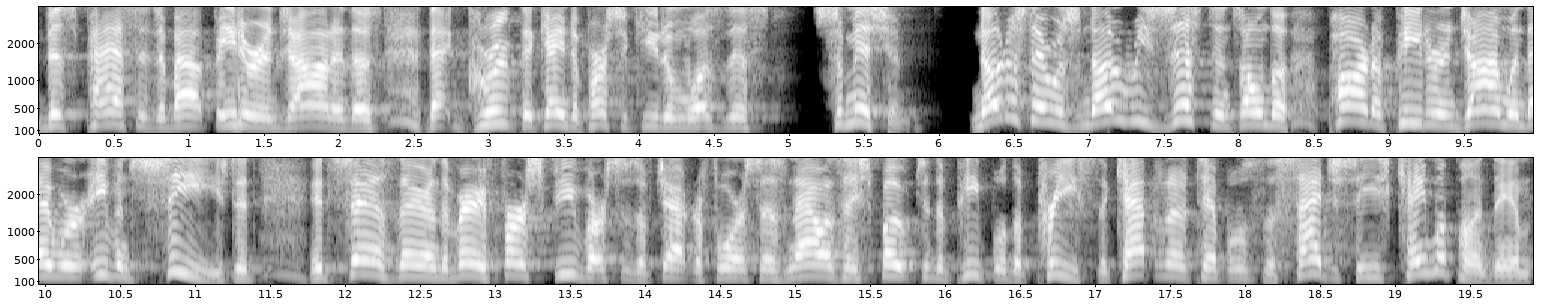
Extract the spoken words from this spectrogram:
this passage about Peter and John and those that group that came to persecute them was this submission. Notice there was no resistance on the part of Peter and John when they were even seized. It, it says there in the very first few verses of chapter 4, it says, Now as they spoke to the people, the priests, the captain of the temples, the Sadducees came upon them,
